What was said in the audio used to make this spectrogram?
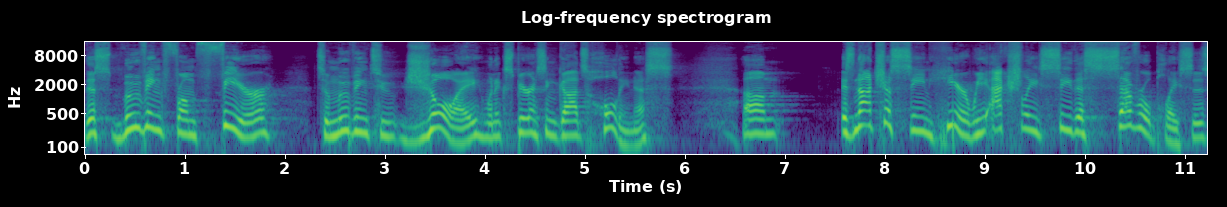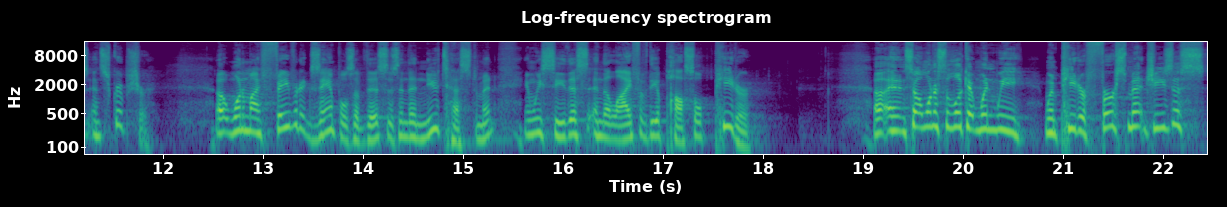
this moving from fear to moving to joy when experiencing God's holiness, um, is not just seen here, we actually see this several places in Scripture. Uh, one of my favorite examples of this is in the New Testament, and we see this in the life of the Apostle Peter. Uh, and so I want us to look at when, we, when Peter first met Jesus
